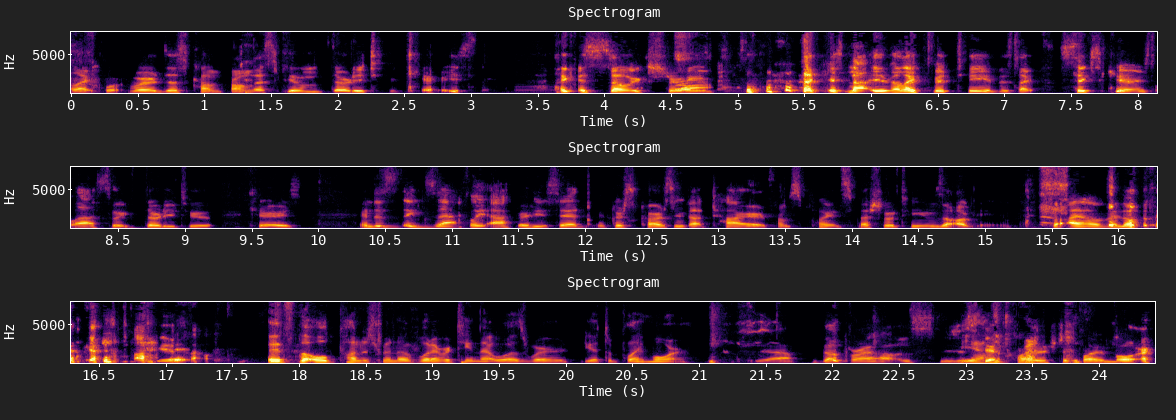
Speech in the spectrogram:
like where, where did this come from? Let's give him thirty-two carries. Like it's so extreme. like it's not even like fifteen. It's like six carries last week, thirty-two carries. And this is exactly after he said Chris Carson got tired from playing special teams all game. So I don't even know what that guy's talking about. It's the old punishment of whatever team that was where you have to play more. Yeah, the Browns. You just Yeah. get punished to play more.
